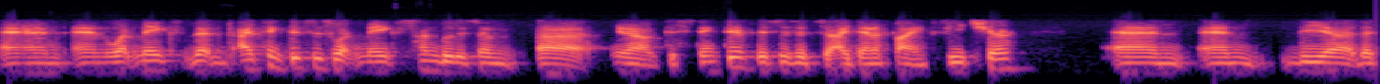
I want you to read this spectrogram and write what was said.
And and what makes that I think this is what makes Sun Buddhism uh, you know distinctive. This is its identifying feature, and and the uh, the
